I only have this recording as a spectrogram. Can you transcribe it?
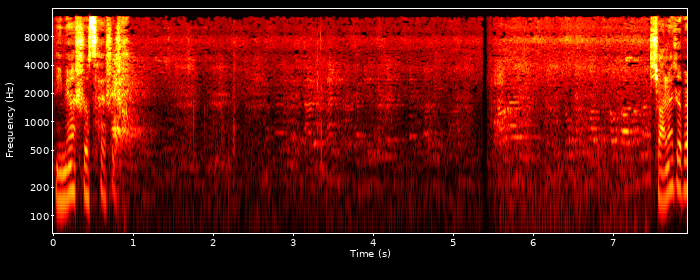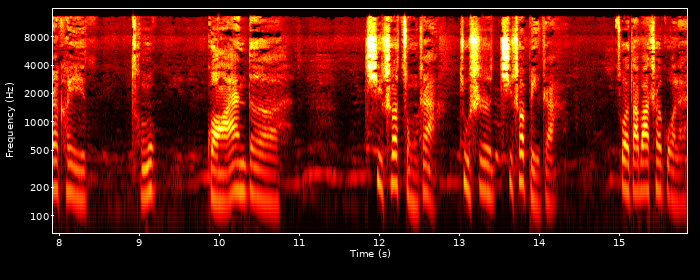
里面是菜市场，想来这边可以从广安的汽车总站，就是汽车北站，坐大巴车过来，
